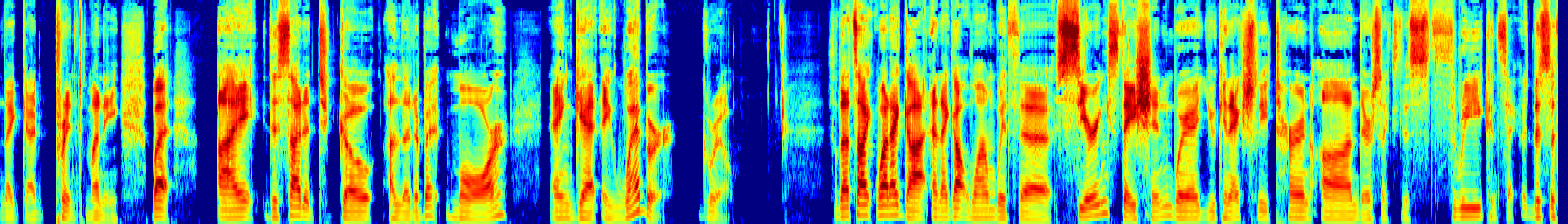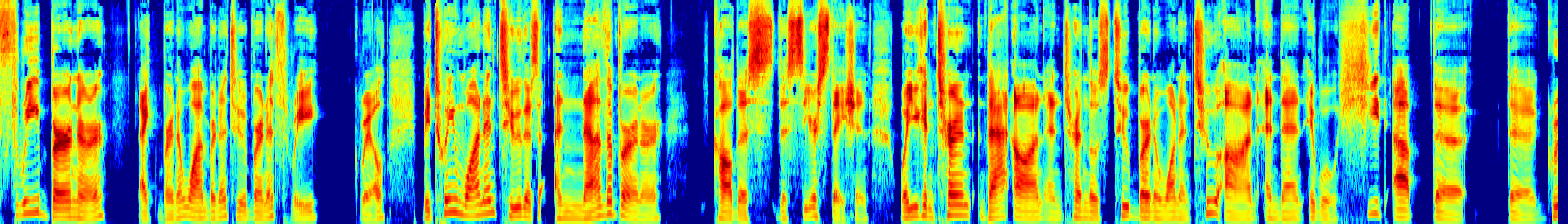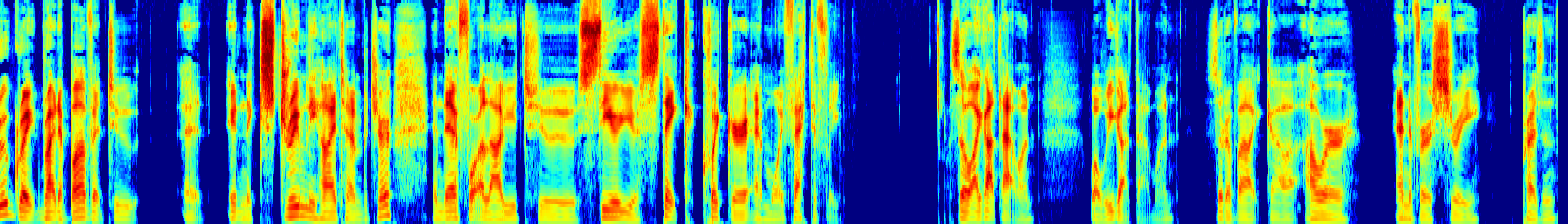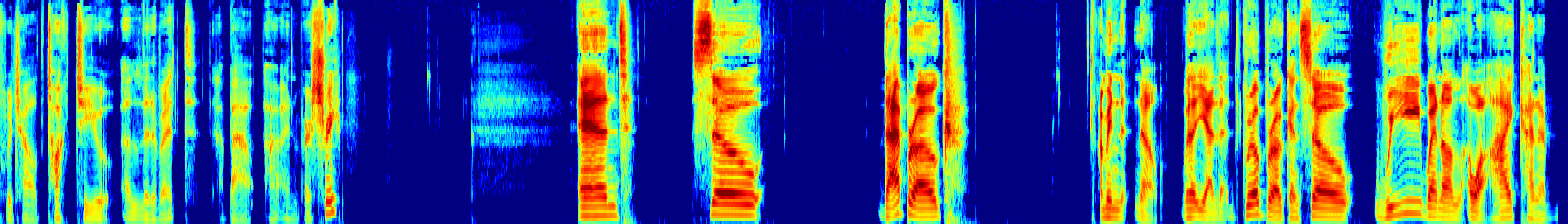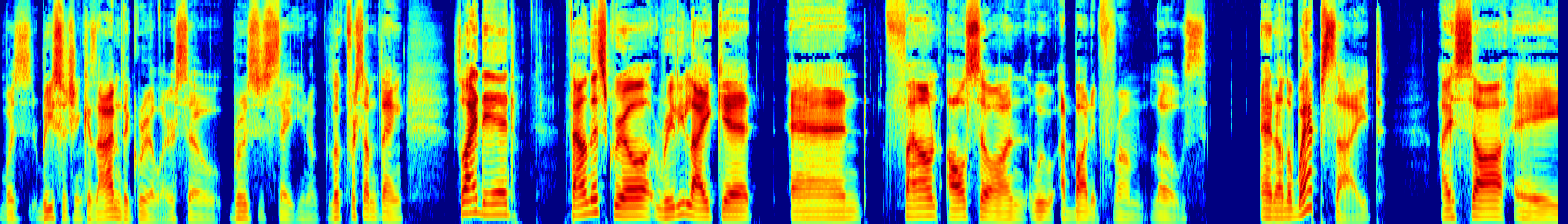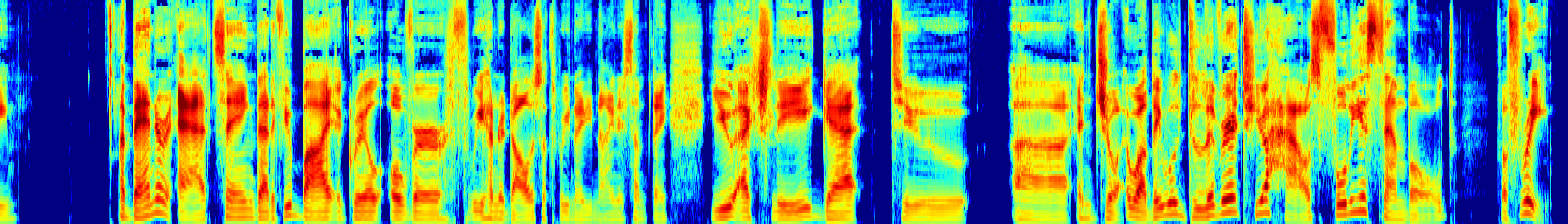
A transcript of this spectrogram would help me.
like I print money, but I decided to go a little bit more and get a Weber grill. So that's like what I got, and I got one with a searing station where you can actually turn on. There's like this three consecutive. There's a three burner, like burner one, burner two, burner three grill. Between one and two, there's another burner called this the sear station where you can turn that on and turn those two burner one and two on, and then it will heat up the the grill grate right above it to uh, an extremely high temperature and therefore allow you to sear your steak quicker and more effectively. So I got that one. Well, we got that one. Sort of like uh, our anniversary present, which I'll talk to you a little bit about our anniversary. And so that broke. I mean, no. Well, yeah, that grill broke. And so we went on well i kind of was researching because i'm the griller so bruce just say you know look for something so i did found this grill really like it and found also on we, i bought it from lowes and on the website i saw a a banner ad saying that if you buy a grill over $300 or 399 or something you actually get to uh, enjoy. Well, they will deliver it to your house fully assembled for free.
